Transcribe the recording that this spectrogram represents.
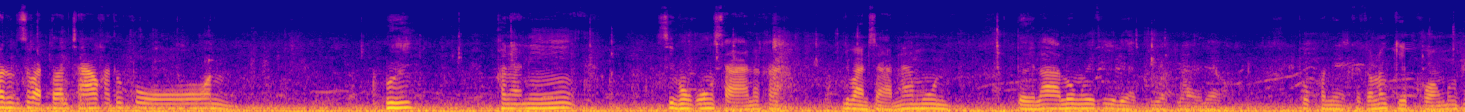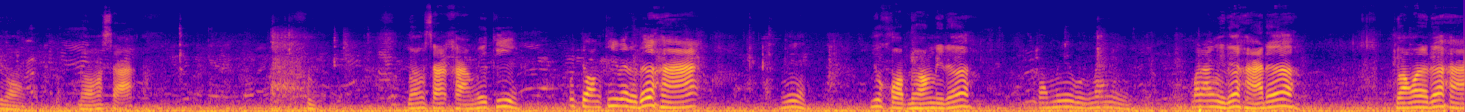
อรุณสวัสดิ์ตอนเช้าค่ะทุกคนเฮ้ยขณะนี้ 16 องศานะคะยี่บานสารหน้ามูลเตยล่าลงเวทีเรียบเรียบร้อยแล้วทุกคนเนี่ยกำลังเก็บของบึงพี่น้องน้องสาน้องสาขางเวทีผู้จองที่ไว้เดี๋ยวเด้อหา นี่อยู่ขอบน้องนี่เด้อของมีบิ่งนั่งนี่มานั่งนี่เด้อหาเด้อจองไว้เด้อหา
